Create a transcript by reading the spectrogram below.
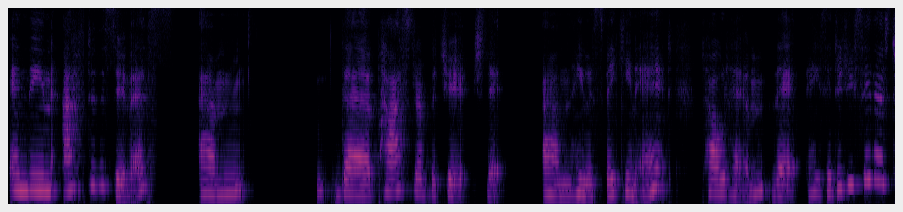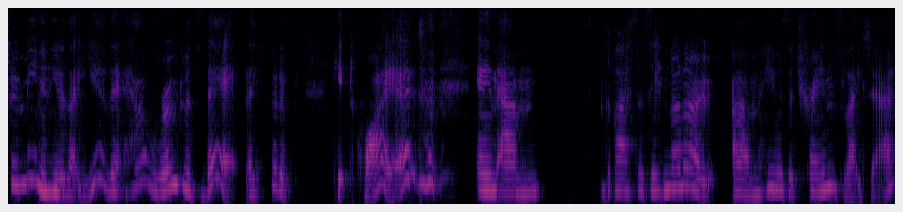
And then after the service, um, the pastor of the church that um, he was speaking at told him that he said, "Did you see those two men?" And he was like, "Yeah, that. How rude was that? They could have kept quiet." and um, the pastor said, "No, no. Um, he was a translator.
